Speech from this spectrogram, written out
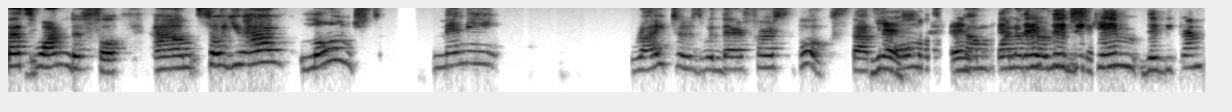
That's wonderful. Um, so you have launched many writers with their first books. That's yes. almost and, become one of your they became they become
